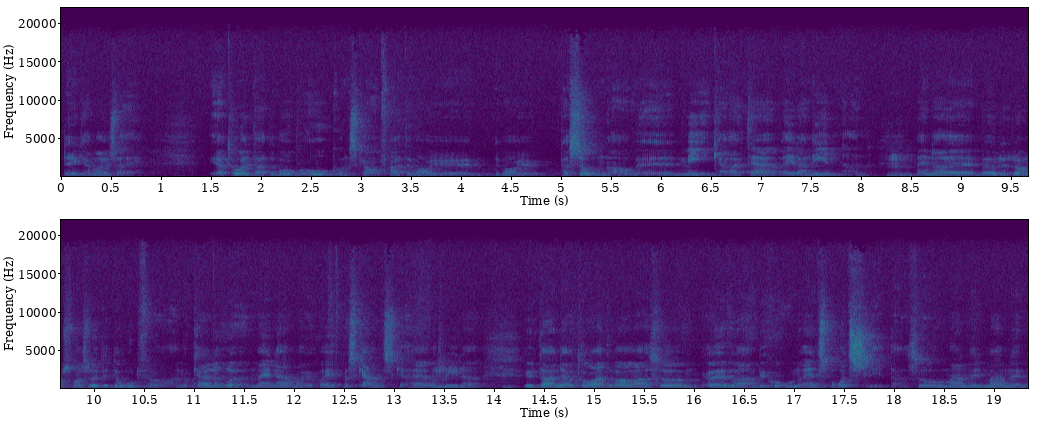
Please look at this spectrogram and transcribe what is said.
Det kan man ju säga. Jag tror inte att det beror på okunskap för att det var ju, det var ju personer av eh, min karaktär redan innan. Mm. Menar, eh, både de som har suttit ordförande och Kalle Rönn menar han var ju chef på Skanska här och så Mm. vidare. Mm. Utan jag tror att det var alltså överambition rent sportsligt alltså. Man, man,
